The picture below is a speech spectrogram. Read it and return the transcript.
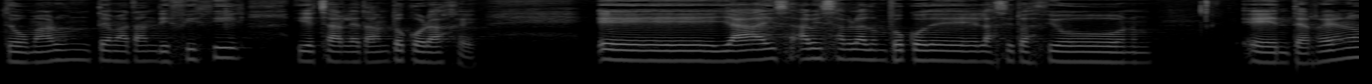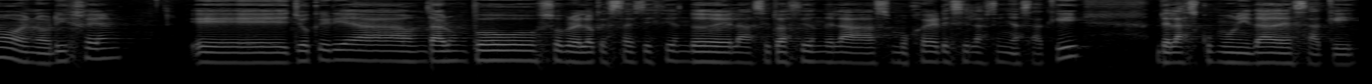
tomar un tema tan difícil y echarle tanto coraje. Eh, ya habéis hablado un poco de la situación en terreno, en origen. Eh, yo quería ahondar un poco sobre lo que estáis diciendo de la situación de las mujeres y las niñas aquí, de las comunidades aquí.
